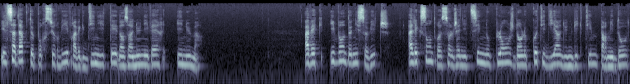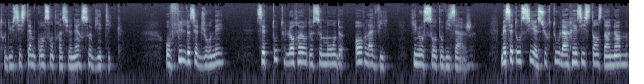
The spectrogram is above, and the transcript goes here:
il s'adapte pour survivre avec dignité dans un univers inhumain. Avec Ivan Denisovitch, Alexandre Solzhenitsyn nous plonge dans le quotidien d'une victime parmi d'autres du système concentrationnaire soviétique. Au fil de cette journée, c'est toute l'horreur de ce monde hors la vie qui nous saute au visage. Mais c'est aussi et surtout la résistance d'un homme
